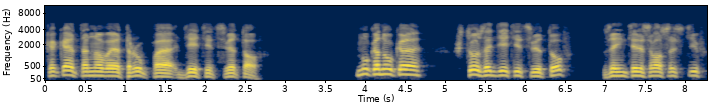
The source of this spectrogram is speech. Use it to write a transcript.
какая-то новая труппа «Дети цветов». «Ну-ка, ну-ка, что за дети цветов?» — заинтересовался Стив.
